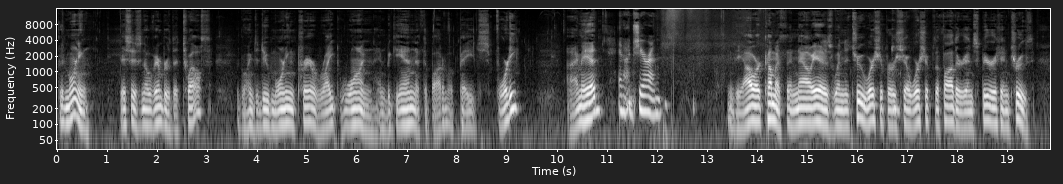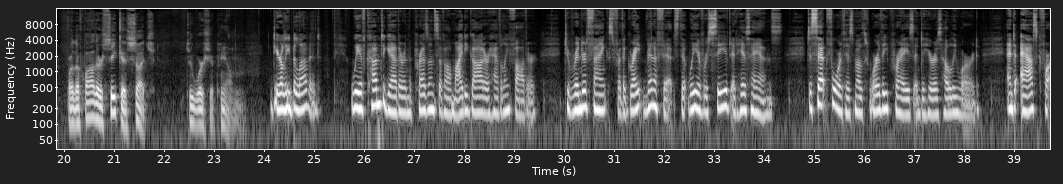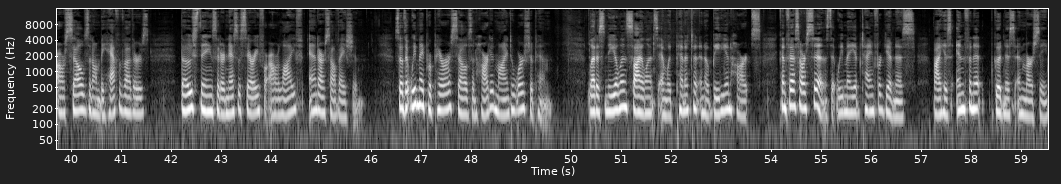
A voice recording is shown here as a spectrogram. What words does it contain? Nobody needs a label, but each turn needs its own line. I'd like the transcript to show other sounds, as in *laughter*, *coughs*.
Good morning. This is November the 12th. We're going to do morning prayer Rite one and begin at the bottom of page 40. I'm Ed.
And I'm Sharon.
The hour cometh and now is when the true worshippers shall worship the Father in spirit and truth, for the Father seeketh such to worship him.
Dearly beloved, we have come together in the presence of Almighty God, our Heavenly Father, to render thanks for the great benefits that we have received at His hands, to set forth His most worthy praise and to hear His holy word, and to ask for ourselves and on behalf of others those things that are necessary for our life and our salvation, so that we may prepare ourselves in heart and mind to worship Him. Let us kneel in silence and with penitent and obedient hearts confess our sins that we may obtain forgiveness by his infinite goodness and mercy.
